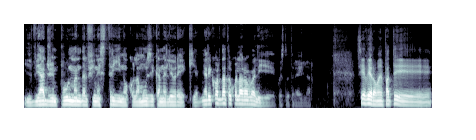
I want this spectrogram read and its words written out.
il viaggio in pullman dal finestrino con la musica nelle orecchie. Mi ha ricordato quella roba lì, questo trailer. Sì, è vero, ma infatti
